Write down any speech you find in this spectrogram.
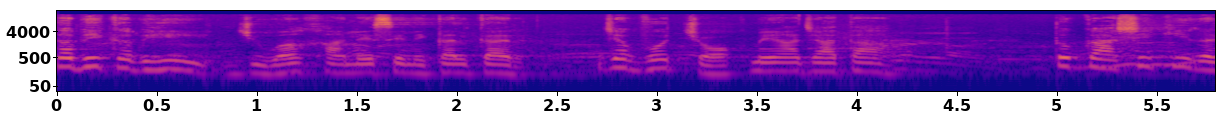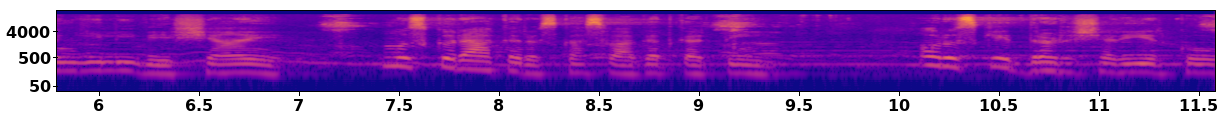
कभी कभी जुआ खाने से निकलकर जब वो चौक में आ जाता तो काशी की रंगीली वेश्याएँ मुस्कुराकर उसका स्वागत करती और उसके दृढ़ शरीर को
